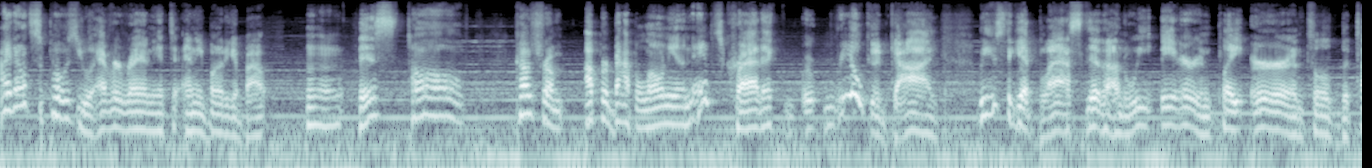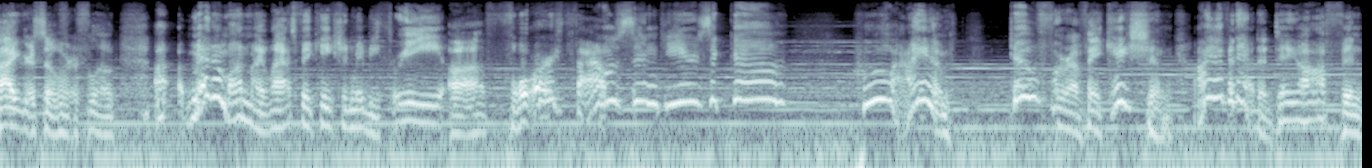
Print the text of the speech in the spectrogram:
I don't suppose you ever ran into anybody about this tall. Comes from Upper Babylonia, name's Craddock. Real good guy. We used to get blasted on wheat beer and play Ur until the Tigris overflowed. Uh, met him on my last vacation maybe three, uh, four thousand years ago. Who I am due for a vacation. I haven't had a day off in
